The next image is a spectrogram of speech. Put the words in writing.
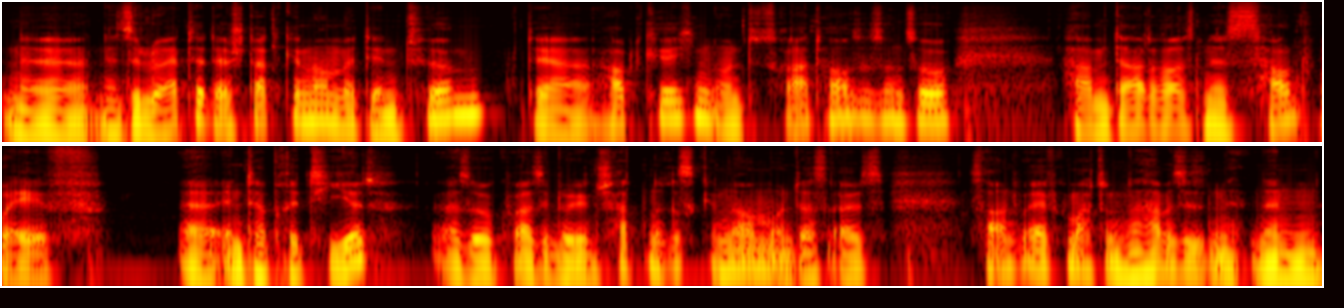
eine, eine Silhouette der Stadt genommen mit den Türmen der Hauptkirchen und des Rathauses und so, haben daraus eine Soundwave äh, interpretiert, also quasi nur den Schattenriss genommen und das als Soundwave gemacht und dann haben sie einen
